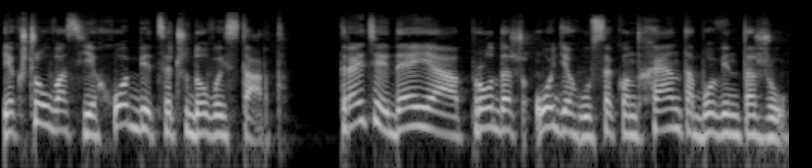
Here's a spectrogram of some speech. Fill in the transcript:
Якщо у вас є хобі, це чудовий старт. Третя ідея продаж одягу, секонд-хенд або вінтажу.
